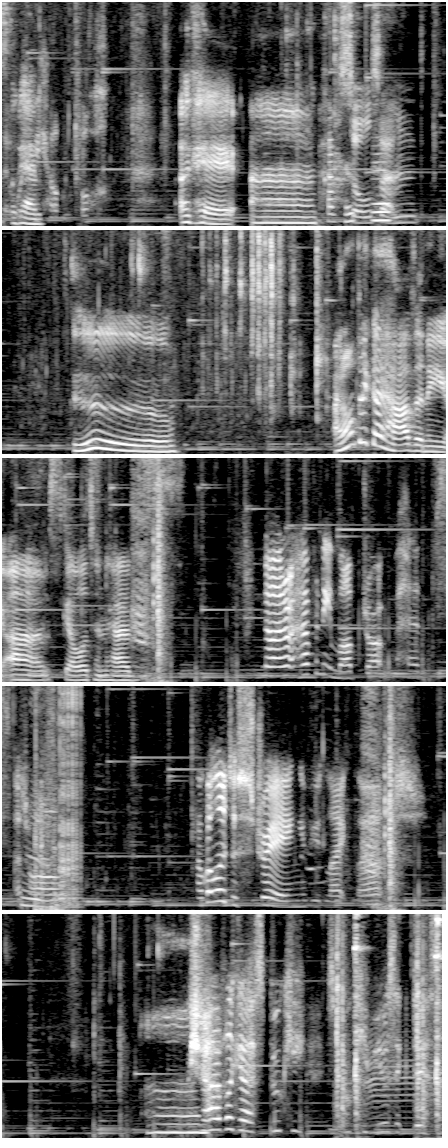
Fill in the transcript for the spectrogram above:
that Okay. would be helpful. Okay. Um. I have soul carpet- sand. Ooh. I don't think I have any uh, skeleton heads. No, I don't have any mob drop heads at No. all. I've got loads of string if you'd like that. Um, We should have like a spooky, spooky music disc.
